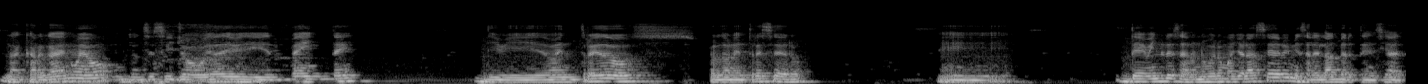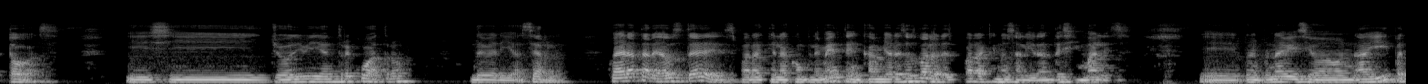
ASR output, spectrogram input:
La carga de nuevo, entonces si yo voy a dividir 20 dividido entre 2, perdón, entre 0, eh, debe ingresar un número mayor a 0 y me sale la advertencia del TOAS. Y si yo divido entre 4, debería hacerlo. ¿Cuál es la tarea de ustedes para que la complementen? Cambiar esos valores para que nos salieran decimales. Eh, por ejemplo, una división ahí pues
